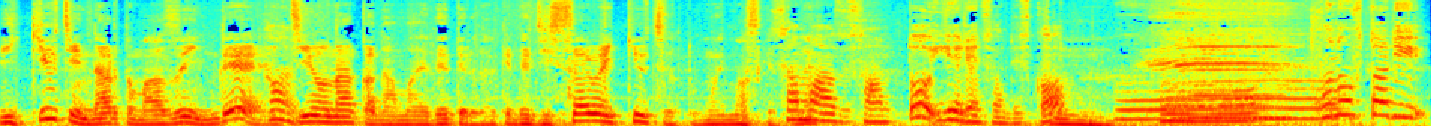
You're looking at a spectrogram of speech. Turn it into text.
一騎打ちになるとまずいんで、はい、一応なんか名前出てるだけで実際は一騎打ちだと思いますけど、ね、サマーズさんとイエレンさんですか、うん、この二人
